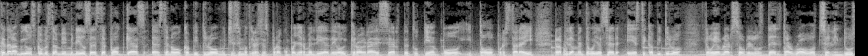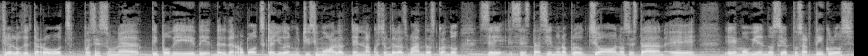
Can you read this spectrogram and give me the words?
¿Qué tal amigos? ¿Cómo están? Bienvenidos a este podcast, a este nuevo capítulo. Muchísimas gracias por acompañarme el día de hoy. Quiero agradecerte tu tiempo y todo por estar ahí. Rápidamente voy a hacer este capítulo. Te voy a hablar sobre los Delta Robots en la industria. Los Delta Robots pues es un tipo de, de, robots que ayudan muchísimo en la cuestión de las bandas cuando se, se está haciendo una producción o se están eh, eh, moviendo ciertos artículos.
